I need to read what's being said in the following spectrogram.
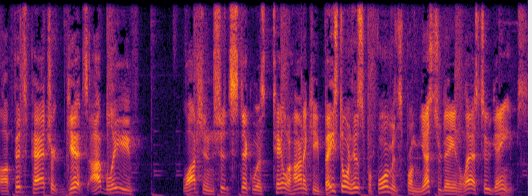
uh, Fitzpatrick gets. I believe Washington should stick with Taylor Heinicke based on his performance from yesterday in the last two games.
